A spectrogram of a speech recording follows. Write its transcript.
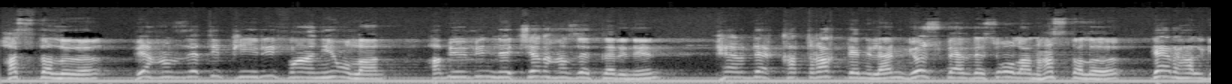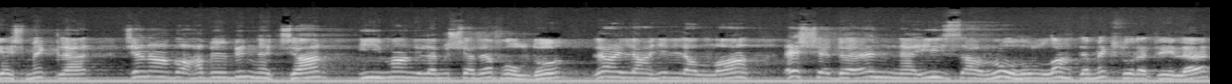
hastalığı ve Hazreti Piri Fani olan Habibin Neccar Hazretlerinin perde katrak denilen göz perdesi olan hastalığı derhal geçmekle Cenab-ı Habibin Neccar iman ile müşerref oldu. La ilahe illallah eşhedü enne İsa ruhullah demek suretiyle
